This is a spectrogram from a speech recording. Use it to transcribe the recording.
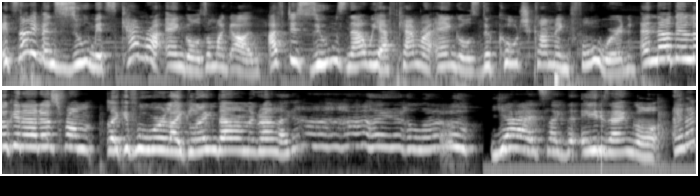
It's not even zoom, it's camera angles. Oh my god. After zooms, now we have camera angles. The coach coming forward. And now they're looking at us from like if we were like laying down on the ground, like, ah, hi, hello. Yeah, it's like the 80s angle. And I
